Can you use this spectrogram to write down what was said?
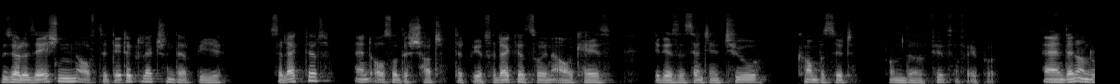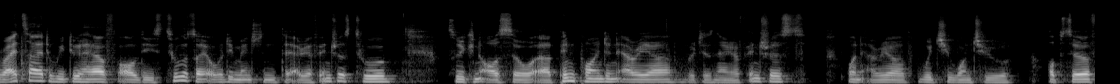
visualization of the data collection that we selected and also the shot that we have selected. So in our case, it is a Sentinel-2 composite from the 5th of April. And then on the right side, we do have all these tools. I already mentioned the area of interest tool. So you can also uh, pinpoint an area, which is an area of interest, or an area of which you want to observe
